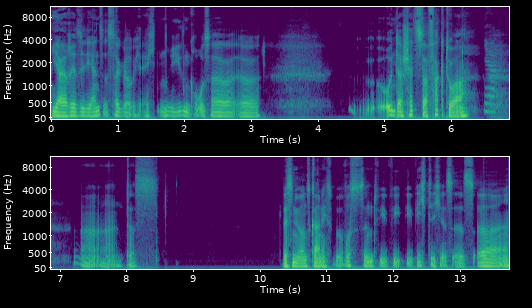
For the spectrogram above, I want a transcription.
Ja, Resilienz ist da, glaube ich, echt ein riesengroßer, äh, unterschätzter Faktor. Ja. Äh, das wissen wir uns gar nicht so bewusst sind, wie, wie, wie wichtig es ist, äh,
